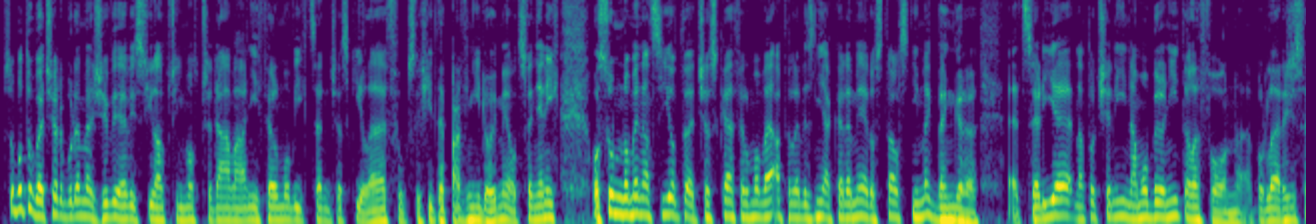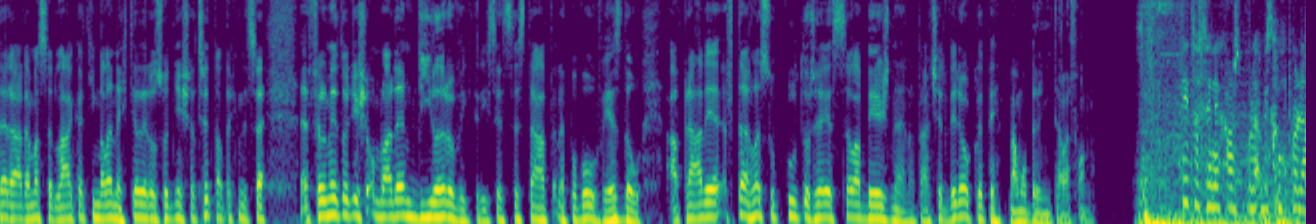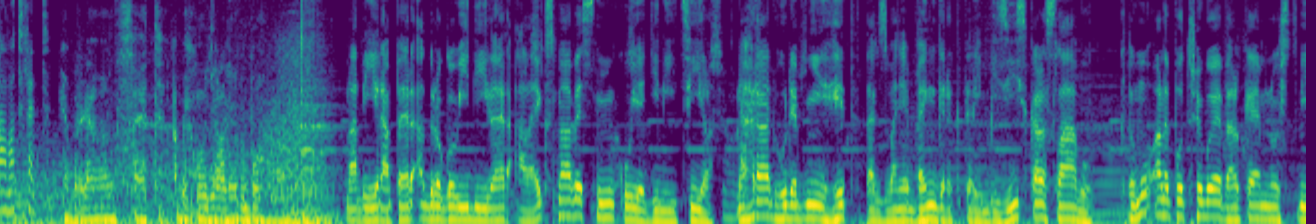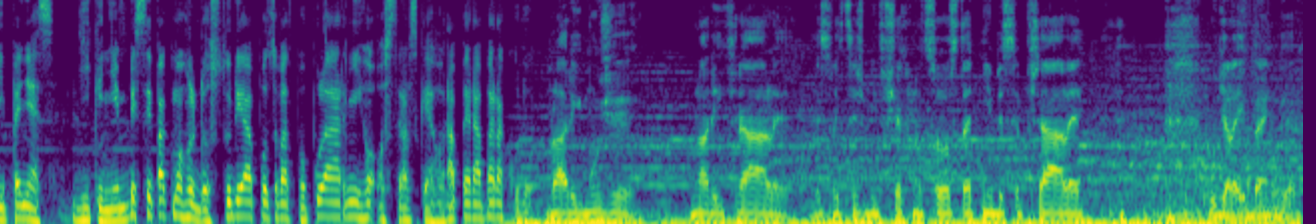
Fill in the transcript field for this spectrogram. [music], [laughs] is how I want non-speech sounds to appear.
V sobotu večer budeme živě vysílat přímo z předávání filmových cen Český lev. Uslyšíte první dojmy oceněných. Osm nominací od České filmové a televizní akademie dostal snímek Banger. Celý je natočený na mobilní telefon. Podle režiséra Adama Sedláka tím ale nechtěli rozhodně šetřit na technice. Film je totiž o mladém dílerovi, který se chce stát repovou hvězdou. A právě v téhle subkultuře je zcela běžné natáčet videoklipy na mobilní telefon. Ty to si nechal škoda, abys mohl prodávat FET. Já prodávám FET, abych mu udělal hudbu. Mladý rapper a drogový díler Alex má ve snímku jediný cíl. Nahrát hudební hit, takzvaně banger, kterým by získal slávu. K tomu ale potřebuje velké množství peněz. Díky nim by si pak mohl do studia pozvat populárního ostravského rapera Barakudu. Mladý muži, mladý králi, jestli chceš mít všechno, co ostatní by si přáli, [laughs] udělej banger.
